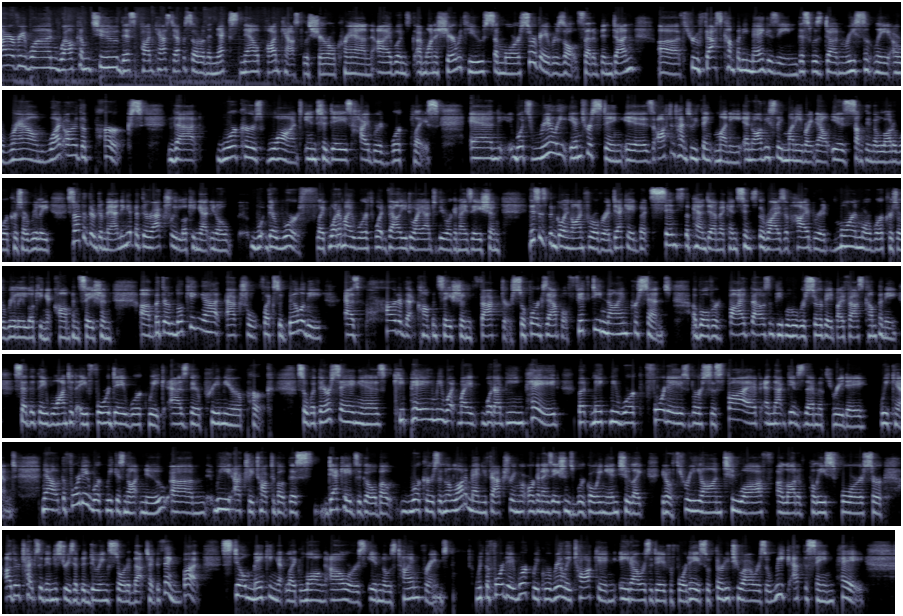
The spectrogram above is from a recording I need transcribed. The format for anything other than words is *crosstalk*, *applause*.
Hi, everyone. Welcome to this podcast episode of the Next Now podcast with Cheryl Cran. I, I want to share with you some more survey results that have been done uh, through Fast Company magazine. This was done recently around what are the perks that workers want in today's hybrid workplace. And what's really interesting is oftentimes we think money, and obviously money right now is something that a lot of workers are really, it's not that they're demanding it, but they're actually looking at, you know, their worth. Like, what am I worth? What value do I add to the organization? This has been going on for over a decade, but since the pandemic and since the rise of hybrid, more and more workers are really looking at compensation, uh, but they're looking at actual flexibility as part of that compensation factor. So, for example, 59% of over 5,000 people who were surveyed by Fast Company said that they wanted a four day work week as their premier perk. So, what they're saying is keep paying me what my what I'm being paid, but make me work four days versus five, and that gives them a three day weekend. Now, the four day work week is not new. Um, we actually talked about this decades ago about workers, and a lot of manufacturing organizations were going into like, you know, three on, two off. A lot of police force or other types of industries have been doing sort of that type of thing, but still making it like long hours in those time frames with the four day work week, we're really talking eight hours a day for four days. So 32 hours a week at the same pay.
